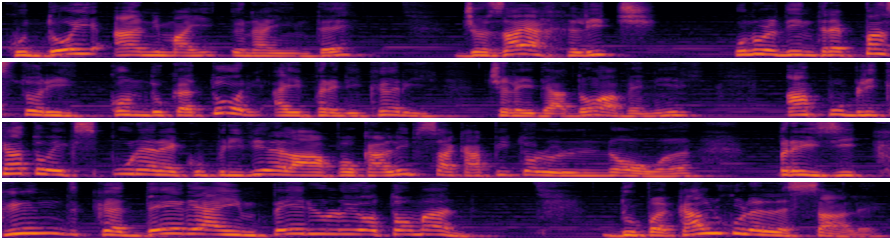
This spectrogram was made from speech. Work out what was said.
Cu doi ani mai înainte, Josiah Litch, unul dintre pastorii conducători ai predicării celei de-a doua veniri, a publicat o expunere cu privire la Apocalipsa, capitolul 9, prezicând căderea Imperiului Otoman. După calculele sale,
